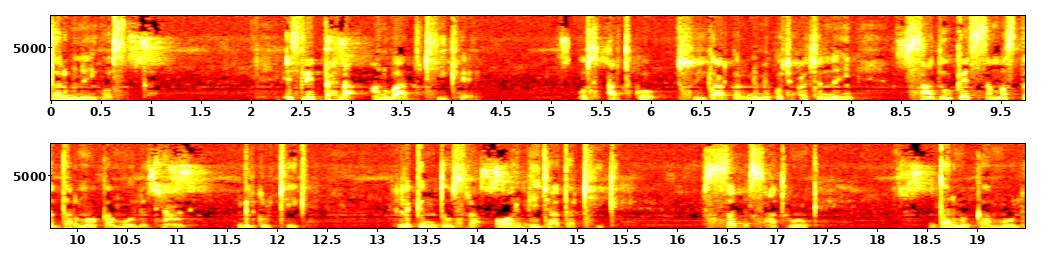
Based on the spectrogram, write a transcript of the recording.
धर्म नहीं हो सकता। इसलिए पहला अनुवाद ठीक है। उस अर्थ को स्वीकार करने में कुछ अड़चन नहीं। साधु के समस्त धर्मों का मूल ध्यान है, बिल्कुल ठीक है। लेकिन दूसरा और भी ज़्यादा ठीक है। सब साधुओं के धर्म का मूल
